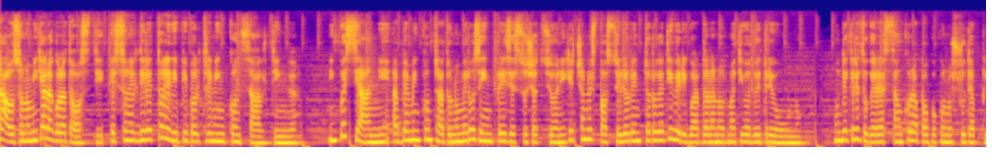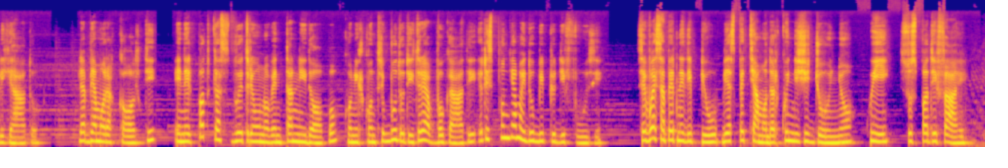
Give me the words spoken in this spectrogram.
Ciao, sono Michela Colatosti e sono il direttore di People Training Consulting. In questi anni abbiamo incontrato numerose imprese e associazioni che ci hanno esposto le loro interrogative riguardo alla normativa 231, un decreto che resta ancora poco conosciuto e applicato. Li abbiamo raccolti e nel podcast 231 vent'anni dopo, con il contributo di tre avvocati, rispondiamo ai dubbi più diffusi. Se vuoi saperne di più, vi aspettiamo dal 15 giugno qui su Spotify.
